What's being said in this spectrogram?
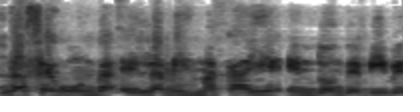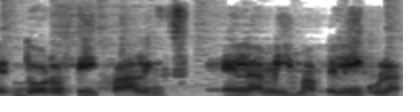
La segunda es la misma calle en donde vive Dorothy Valens en la misma película.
